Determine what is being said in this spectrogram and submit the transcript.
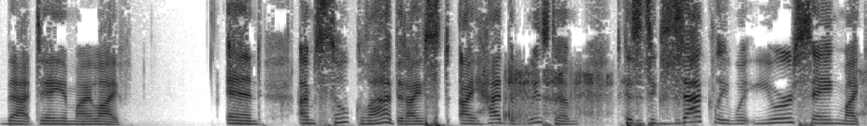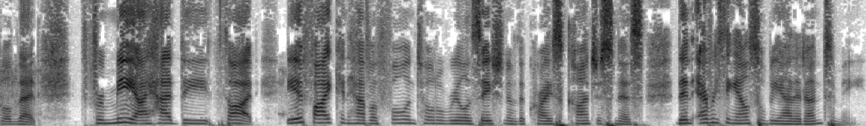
that day in my life. And I'm so glad that I, st- I had the wisdom because it's exactly what you're saying, Michael, that for me, I had the thought, if I can have a full and total realization of the Christ consciousness, then everything else will be added unto me.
